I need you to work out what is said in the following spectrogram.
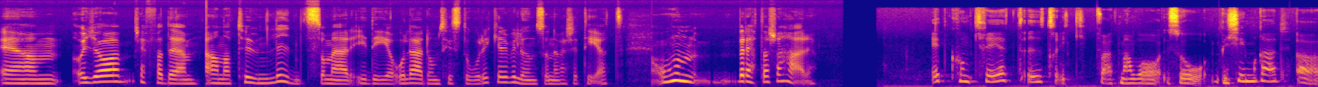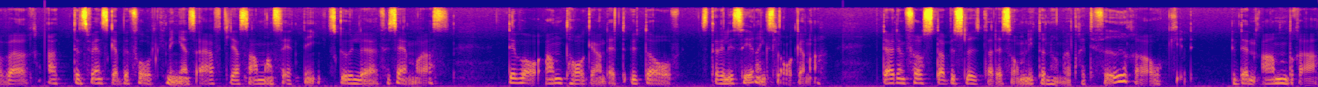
Um, och jag träffade Anna Thunlid som är idé och lärdomshistoriker vid Lunds universitet. Och hon berättar så här. Ett konkret uttryck för att man var så bekymrad över att den svenska befolkningens ärftliga sammansättning skulle försämras, det var antagandet utav steriliseringslagarna. Där den första beslutades om 1934 och den andra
